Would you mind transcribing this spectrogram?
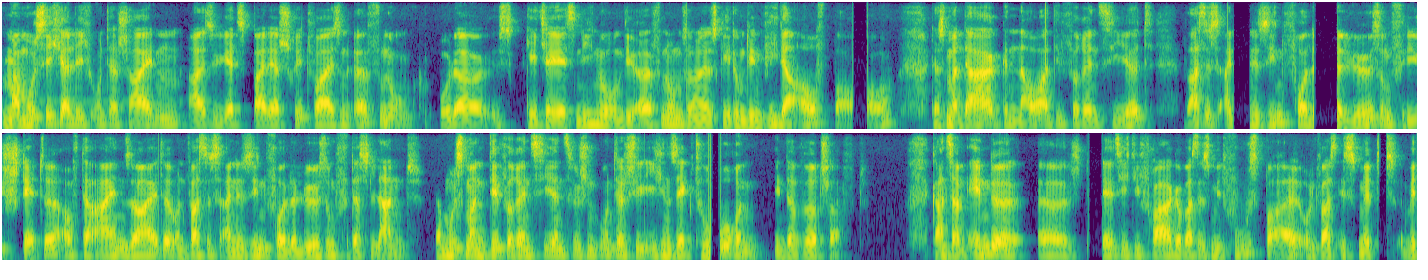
Man muss sicherlich unterscheiden, also jetzt bei der schrittweisen Öffnung, oder es geht ja jetzt nicht nur um die Öffnung, sondern es geht um den Wiederaufbau, dass man da genauer differenziert, was ist eine sinnvolle Lösung für die Städte auf der einen Seite und was ist eine sinnvolle Lösung für das Land. Da muss man differenzieren zwischen unterschiedlichen Sektoren in der Wirtschaft. Ganz am Ende äh, stellt sich die Frage, was ist mit Fußball und was ist mit, mit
